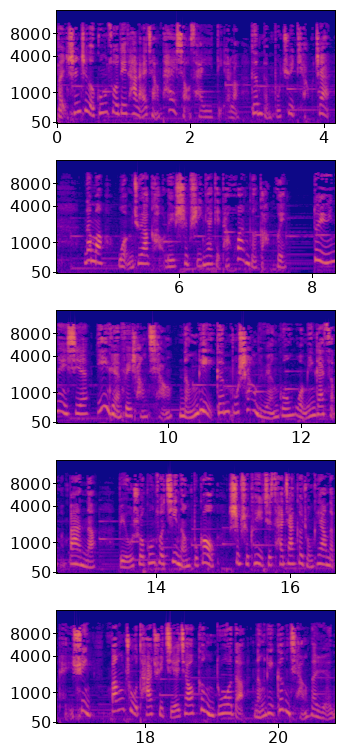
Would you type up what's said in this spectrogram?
本身这个工作对他来讲太小菜一碟了，根本不具挑战？那么我们就要考虑，是不是应该给他换个岗位？对于那些意愿非常强、能力跟不上的员工，我们应该怎么办呢？比如说工作技能不够，是不是可以去参加各种各样的培训，帮助他去结交更多的能力更强的人，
